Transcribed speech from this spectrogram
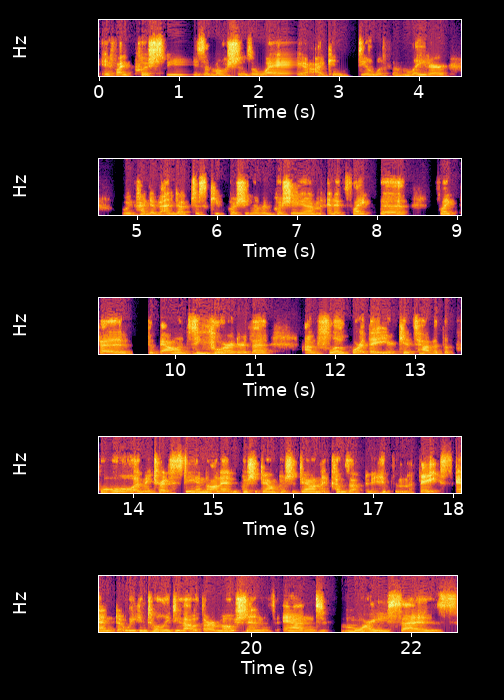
if I push these emotions away, I can deal with them later. We kind of end up just keep pushing them and pushing them. And it's like the it's like the the balancing board or the um, float board that your kids have at the pool and they try to stand on it and push it down, push it down, and it comes up and it hits them in the face. And we can totally do that with our emotions. And Morrie says,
